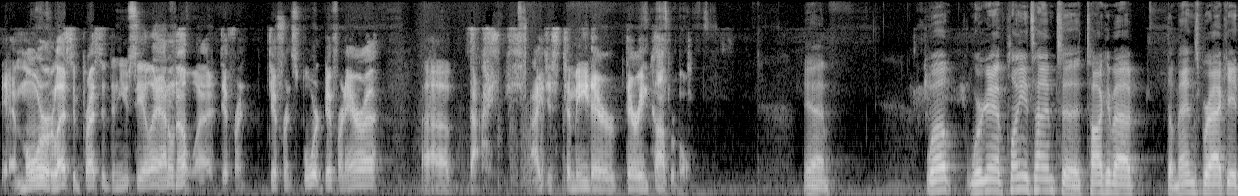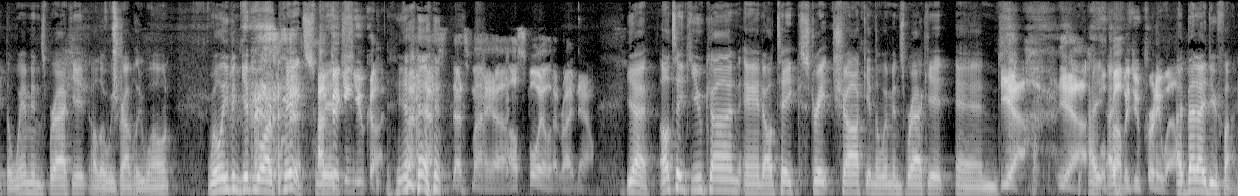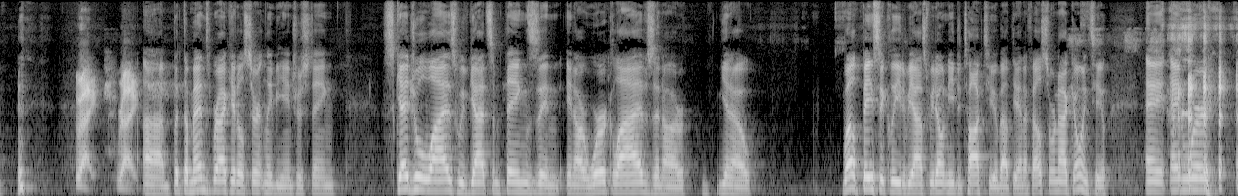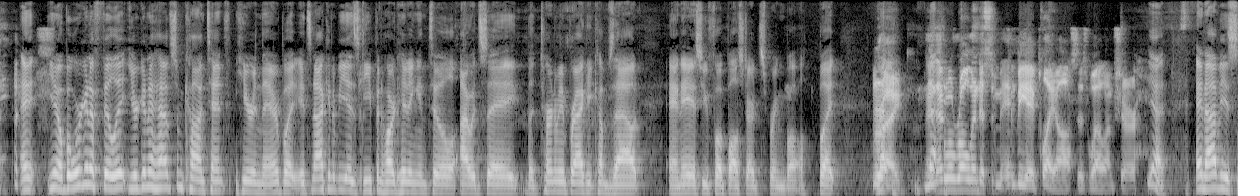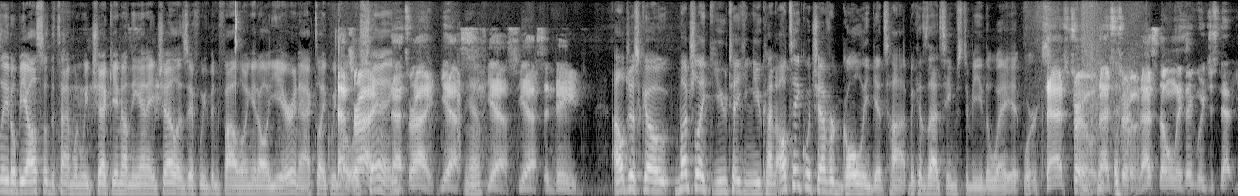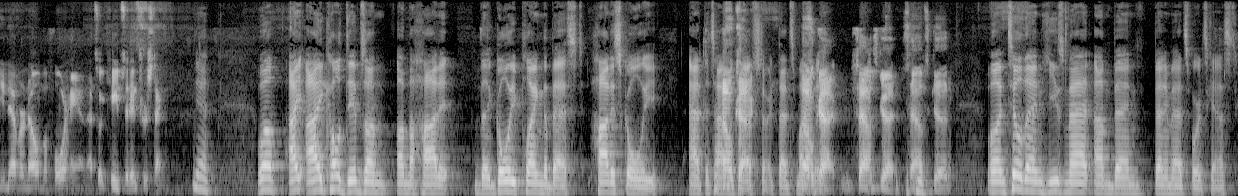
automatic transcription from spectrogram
yeah, more or less impressive than UCLA, I don't know. Uh, different, different sport, different era. Uh, I, just, to me, they're they're incomparable. Yeah. Well, we're gonna have plenty of time to talk about the men's bracket, the women's bracket, although we probably won't. We'll even give you our picks. I'm which- picking UConn. Yeah. that's, that's my. Uh, I'll spoil it right now. Yeah, I'll take UConn and I'll take straight chalk in the women's bracket, and Yeah, yeah, I- we'll I- probably do pretty well. I bet I do fine. right, right. Um, but the men's bracket will certainly be interesting. Schedule wise, we've got some things in, in our work lives and our, you know, well, basically, to be honest, we don't need to talk to you about the NFL, so we're not going to. And, and we're, and, you know, but we're going to fill it. You're going to have some content here and there, but it's not going to be as deep and hard hitting until I would say the tournament bracket comes out and ASU football starts spring ball. But right, and no- then we'll roll into some NBA playoffs as well. I'm sure. Yeah, and obviously it'll be also the time when we check in on the NHL as if we've been following it all year and act like we know That's what we're saying. That's right. Yes. Yeah. Yes. Yes. Indeed. I'll just go much like you taking UConn. I'll take whichever goalie gets hot because that seems to be the way it works. That's true. That's true. That's the only thing we just ne- you never know beforehand. That's what keeps it interesting. yeah. Well, I, I call dibs on on the hot it, the goalie playing the best, hottest goalie at the time Okay. of draft start. That's my pick. Okay. Sounds good. Sounds good. Well, until then, he's Matt. I'm Ben. Ben and Matt Sportscast.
